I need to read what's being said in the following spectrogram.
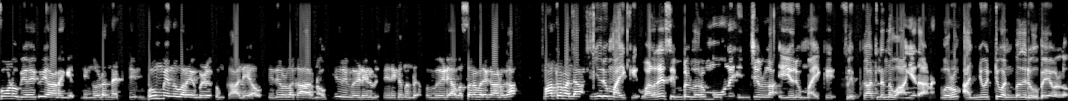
ഫോൺ ഉപയോഗിക്കുകയാണെങ്കിൽ നിങ്ങളുടെ നെറ്റ് ബും എന്ന് പറയുമ്പോഴേക്കും കാലിയാവും. ഇതിനുള്ള കാരണവും ഈ ഒരു വീഡിയോയിൽ വിശദീകരിക്കുന്നുണ്ട്. വീഡിയോ അവസാനം വരെ കാണുക. മാത്രമല്ല ഈ ഒരു മൈക്ക് വളരെ സിമ്പിൾ വെറും മൂന്ന് ഇഞ്ചുള്ള ഈ ഒരു മൈക്ക് ഫ്ലിപ്കാർട്ടിൽ നിന്ന് വാങ്ങിയതാണ്. വെറും അഞ്ഞൂറ്റി ഒൻപത് രൂപയേ ഉള്ളൂ.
